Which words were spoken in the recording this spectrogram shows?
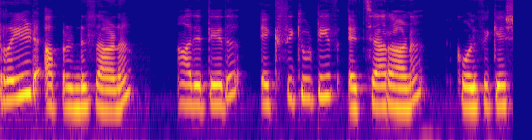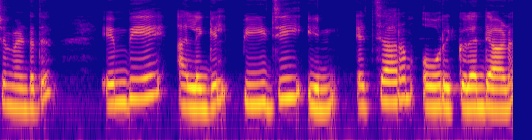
ട്രേഡ് അപ്രന്റിസ് ആണ് ആദ്യത്തേത് എക്സിക്യൂട്ടീവ് എച്ച് ആർ ആണ് ക്വാളിഫിക്കേഷൻ വേണ്ടത്. എം ബി എ അല്ലെങ്കിൽ P G in H R M or equivalent ആണ്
